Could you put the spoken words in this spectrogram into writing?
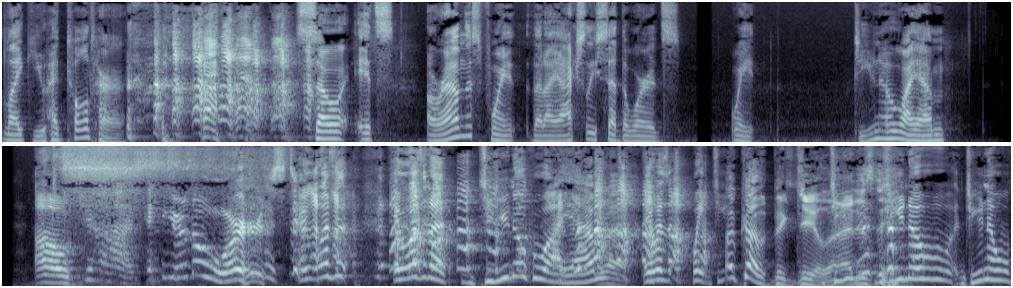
like you had told her. so it's around this point that I actually said the words, "Wait, do you know who I am?" Oh God, you're the worst. It wasn't. It wasn't a. Do you know who I am? It was. Wait. Do you, I'm kind of a big deal. do I you, just- do you know? Do you know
